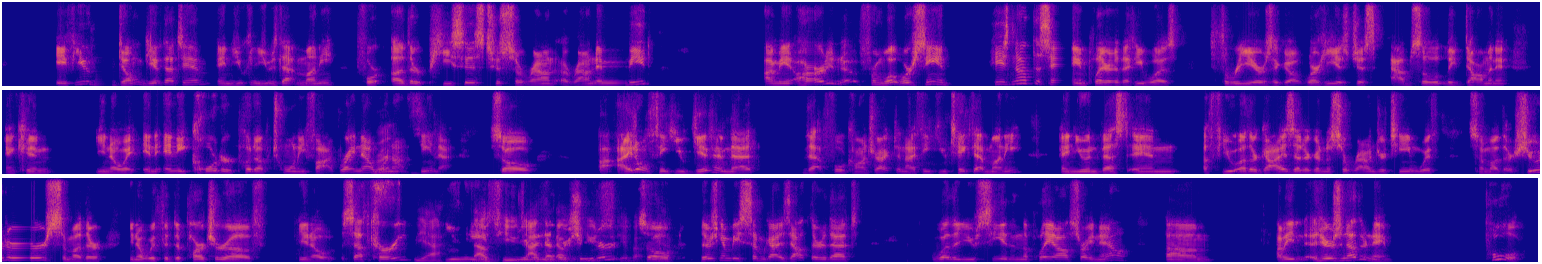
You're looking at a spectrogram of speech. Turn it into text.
If you don't give that to him and you can use that money for other pieces to surround around Embiid, I mean, Harden, from what we're seeing, he's not the same player that he was three years ago, where he is just absolutely dominant and can, you know, in any quarter put up 25. Right now, we're not seeing that. So I don't think you give him that that full contract. And I think you take that money and you invest in a few other guys that are going to surround your team with some other shooters, some other, you know, with the departure of, you know, Seth Curry. Yeah. You need, that was huge. I think that another was a huge shooter. so yeah. there's going to be some guys out there that, whether you see it in the playoffs right now, um, I mean, here's another name, Poole.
